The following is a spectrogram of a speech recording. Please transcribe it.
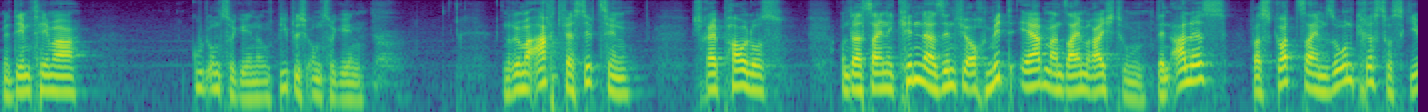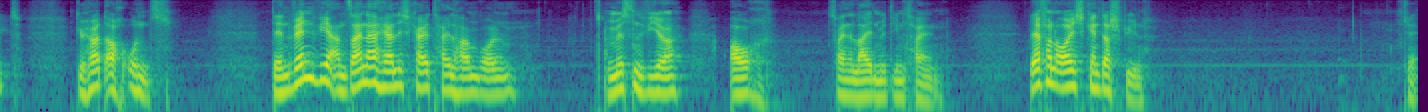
mit dem Thema gut umzugehen und biblisch umzugehen. In Römer 8, Vers 17 schreibt Paulus, und als seine Kinder sind wir auch Miterben an seinem Reichtum, denn alles, was Gott seinem Sohn Christus gibt, gehört auch uns. Denn wenn wir an seiner Herrlichkeit teilhaben wollen, müssen wir auch seine Leiden mit ihm teilen. Wer von euch kennt das Spiel? Okay,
